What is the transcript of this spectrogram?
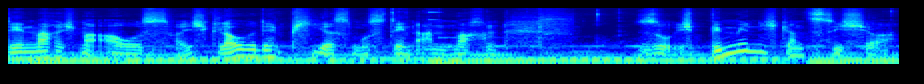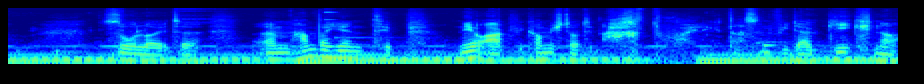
Den mache ich mal aus, weil ich glaube, der Pierce muss den anmachen. So, ich bin mir nicht ganz sicher. So, Leute. Ähm, haben wir hier einen Tipp? Neoark, wie komme ich dort? Ach du Heilige, das sind wieder Gegner.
